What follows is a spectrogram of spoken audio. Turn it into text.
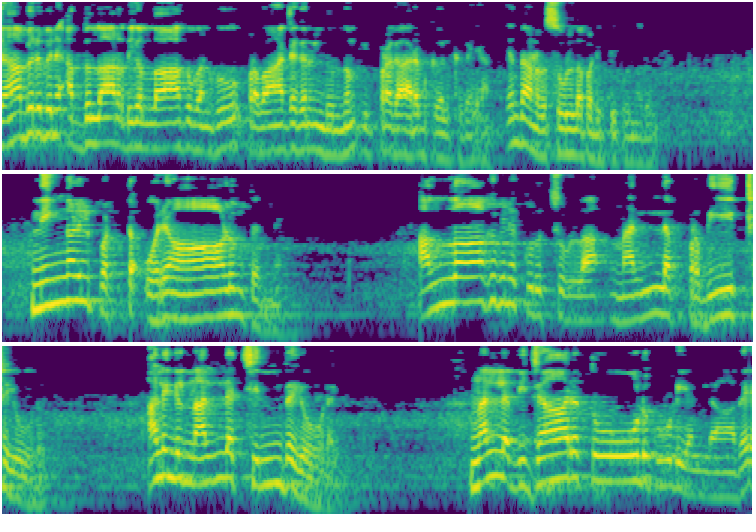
ജാബിർബിൻ അബ്ദുള്ള റതിയുള്ളാഹു വൻഹു പ്രവാചകനിൽ നിന്നും ഇപ്രകാരം കേൾക്കുകയാണ്. എന്താണ് റസൂള്ള പഠിപ്പിക്കുന്നത്? നിങ്ങളിൽപ്പെട്ട ഒരാളും തന്നെ അള്ളാഹുവിനെ കുറിച്ചുള്ള നല്ല പ്രതീക്ഷയോട് അല്ലെങ്കിൽ നല്ല ചിന്തയോടെ നല്ല വിചാരത്തോടു കൂടിയല്ലാതെ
